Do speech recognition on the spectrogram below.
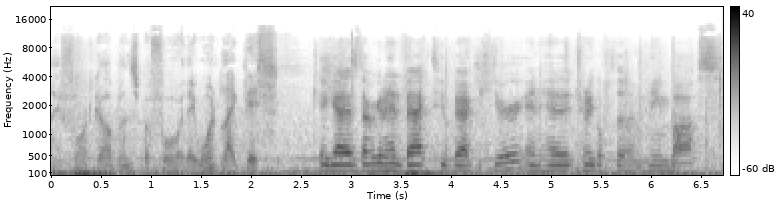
I fought goblins before. They weren't like this. Okay, guys, now we're gonna head back to back here and head try to go for the main boss.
